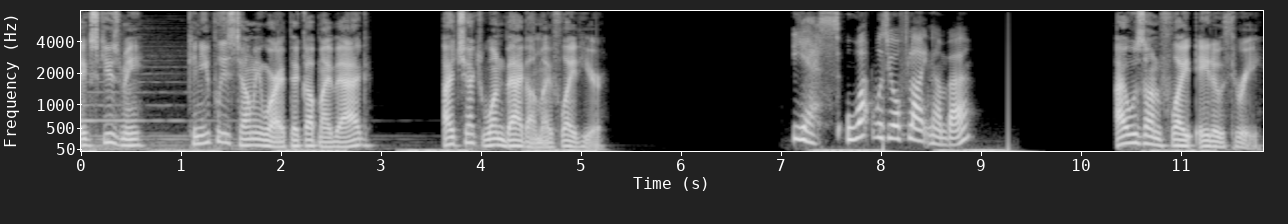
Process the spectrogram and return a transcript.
Excuse me, can you please tell me where I pick up my bag? I checked one bag on my flight here. Yes, what was your flight number? I was on flight 803.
